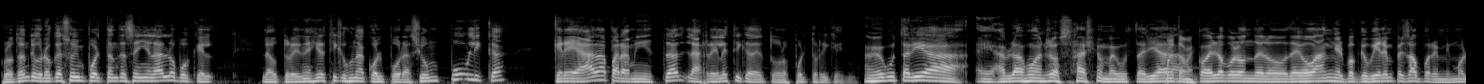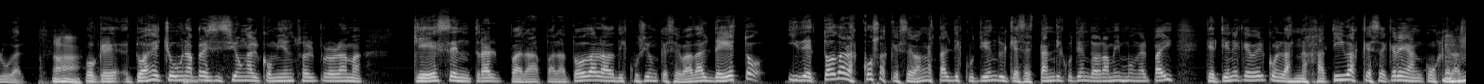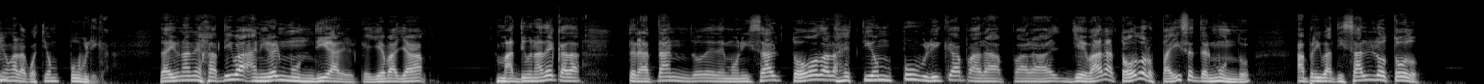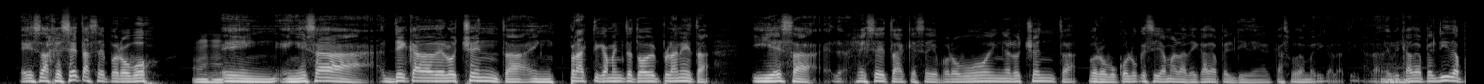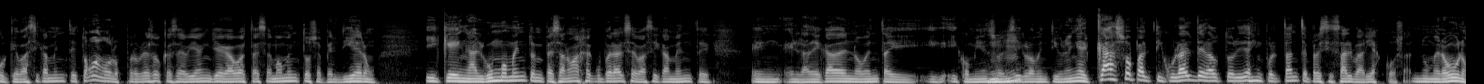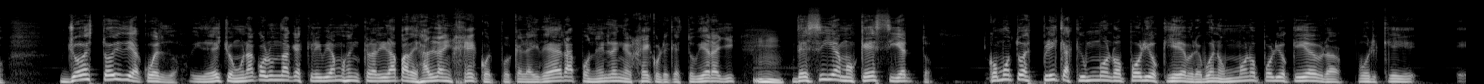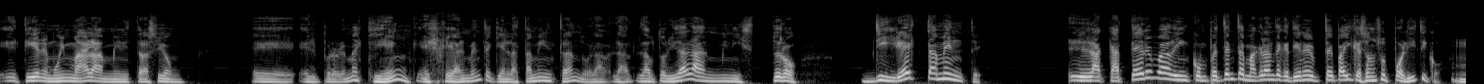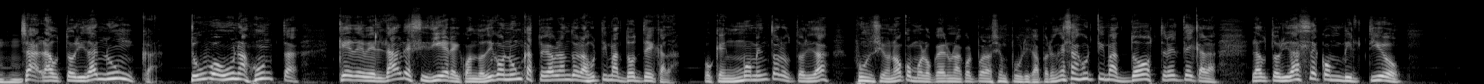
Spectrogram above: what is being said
Por lo tanto, yo creo que eso es importante señalarlo porque la Autoridad Energética es una corporación pública creada para administrar la red eléctrica de todos los puertorriqueños. A mí me gustaría, eh, habla Juan Rosario, me gustaría cogerlo por donde lo dejo Ángel, porque hubiera empezado por el mismo lugar. Porque tú has hecho una precisión al comienzo del programa que es central para, para toda la discusión que se va a dar de esto y de todas las cosas que se van a estar discutiendo y que se están discutiendo ahora mismo en el país, que tiene que ver con las narrativas que se crean con relación a la cuestión pública. hay una narrativa a nivel mundial que lleva ya más de una década tratando de demonizar toda la gestión pública para, para llevar a todos los países del mundo a privatizarlo todo. Esa receta se probó en, en, esa década del 80 en prácticamente todo el planeta y esa receta que se probó en el 80 provocó lo que se llama la década perdida en el caso de América Latina. La década perdida porque básicamente todos los progresos que se habían llegado hasta ese momento se perdieron y que en algún momento empezaron a recuperarse básicamente en, la década del 90 y, comienzo del siglo XXI. En el caso particular de la autoridad es importante precisar varias cosas. Número uno, yo estoy de acuerdo, y de hecho en una columna que escribíamos en Claridad para dejarla en récord, porque la idea era ponerla en el récord y que estuviera allí, decíamos que es cierto. ¿Cómo tú explicas que un monopolio quiebre? Bueno, un monopolio quiebra porque eh, tiene muy mala administración. Eh, el problema es quién, es realmente quien la está administrando. la autoridad la administró directamente la caterva de incompetentes más grande que tiene este país, que son sus políticos. O sea, la autoridad nunca tuvo una junta que de verdad decidiera, y cuando digo nunca estoy hablando de las últimas dos décadas, porque en un momento la autoridad funcionó como lo que era una corporación pública, pero en esas últimas dos, tres décadas, la autoridad se convirtió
